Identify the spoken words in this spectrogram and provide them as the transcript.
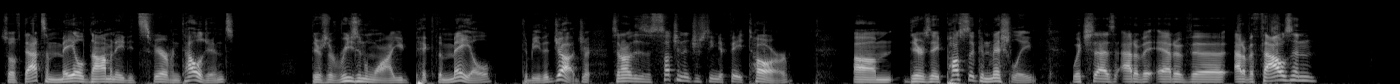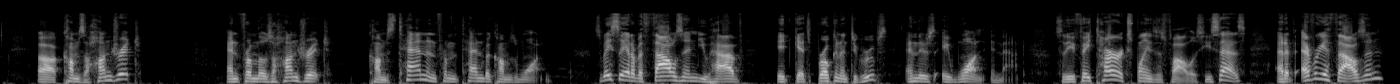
So if that's a male dominated sphere of intelligence, there's a reason why you'd pick the male to be the judge. So now this is such an interesting debate Tar. Um, there's a pasuk in Mishlei which says out of a, out of a, out of a thousand uh, comes a hundred, and from those a hundred comes ten, and from the ten becomes one. So basically, out of a thousand, you have it gets broken into groups, and there's a one in that. So the Feitar explains as follows. He says, out of every a thousand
